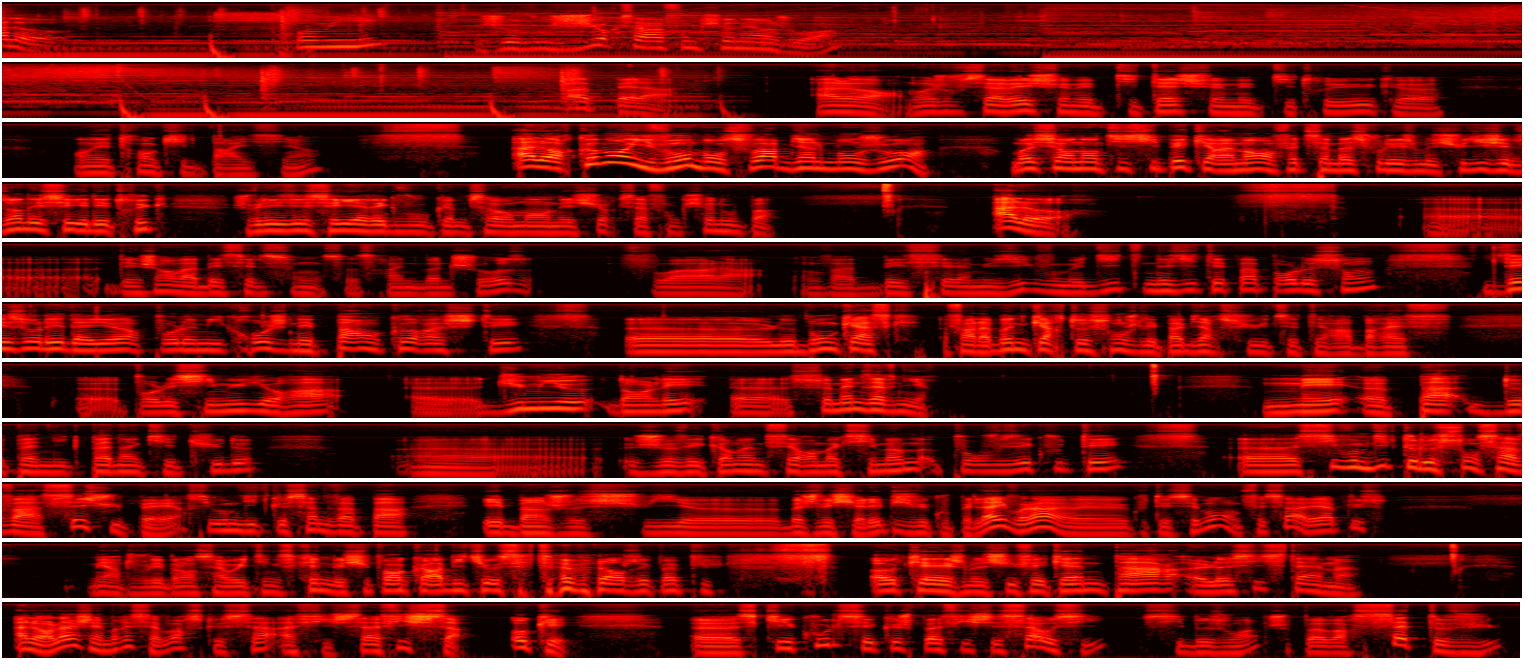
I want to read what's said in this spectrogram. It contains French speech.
Alors, promis, je vous jure que ça va fonctionner un jour. hein. Hop là. Alors, moi, je vous savez, je fais mes petits tests, je fais mes petits trucs. euh, on est tranquille par ici. hein. Alors, comment ils vont? Bonsoir, bien le bonjour. Moi, c'est en anticipé carrément. En fait, ça m'a saoulé. Je me suis dit, j'ai besoin d'essayer des trucs. Je vais les essayer avec vous. Comme ça, au moins, on est sûr que ça fonctionne ou pas. Alors, déjà, on va baisser le son. Ça sera une bonne chose. Voilà, on va baisser la musique. Vous me dites, n'hésitez pas pour le son. Désolé d'ailleurs pour le micro, je n'ai pas encore acheté euh, le bon casque. Enfin, la bonne carte son, je l'ai pas bien reçue, etc. Bref, euh, pour le simu, il y aura euh, du mieux dans les euh, semaines à venir. Mais euh, pas de panique, pas d'inquiétude. Euh, je vais quand même faire au maximum pour vous écouter. Euh, si vous me dites que le son ça va, c'est super. Si vous me dites que ça ne va pas, eh ben je suis, bah, je vais chialer puis je vais couper le live. Voilà, Euh, écoutez, c'est bon, on fait ça. Allez, à plus. Merde, je voulais balancer un waiting screen, mais je suis pas encore habitué au setup, alors j'ai pas pu. Ok, je me suis fait ken par le système. Alors là, j'aimerais savoir ce que ça affiche. Ça affiche ça. Ok. Ce qui est cool, c'est que je peux afficher ça aussi, si besoin. Je peux avoir cette vue.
